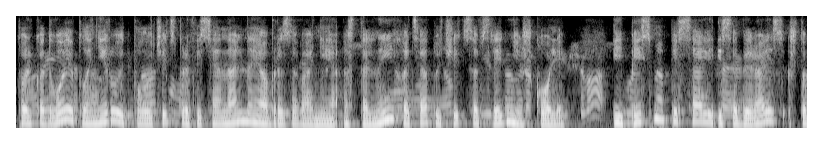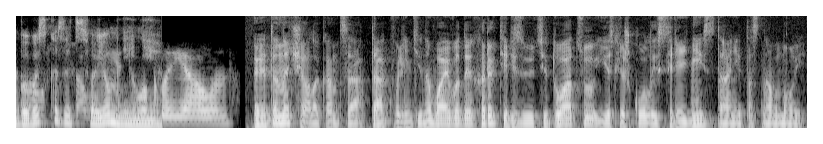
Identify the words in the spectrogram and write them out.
Только двое планируют получить профессиональное образование, остальные хотят учиться в средней школе. И письма писали и собирались, чтобы высказать свое мнение. Это начало конца. Так Валентина Вайвода характеризует ситуацию, если школа из средней станет основной.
